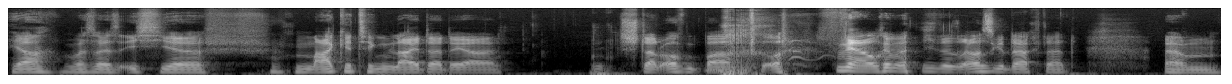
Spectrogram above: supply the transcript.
ja, was weiß ich hier, Marketingleiter der Stadt Offenbach oder wer auch immer sich das ausgedacht hat. Ähm,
